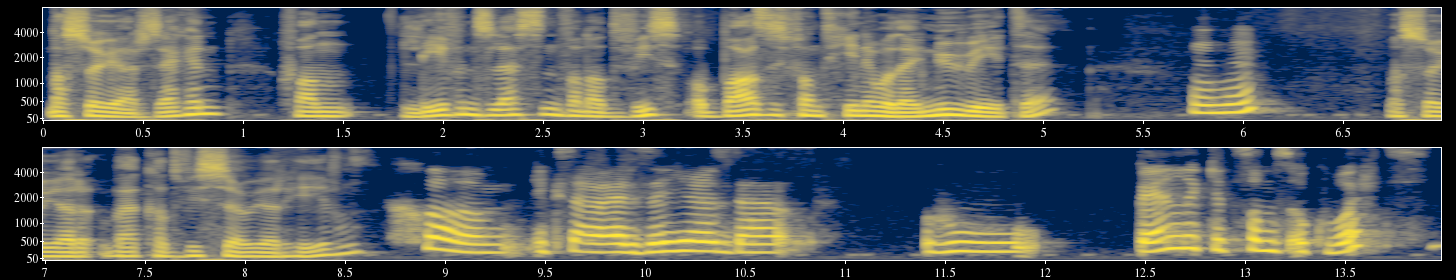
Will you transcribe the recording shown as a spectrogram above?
Wat zou je haar zeggen van levenslessen, van advies, op basis van hetgene wat je nu weet, hè? Mhm. Wat zou je haar, welk advies zou je haar geven? Goh, ik zou haar zeggen dat hoe pijnlijk het soms ook wordt,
